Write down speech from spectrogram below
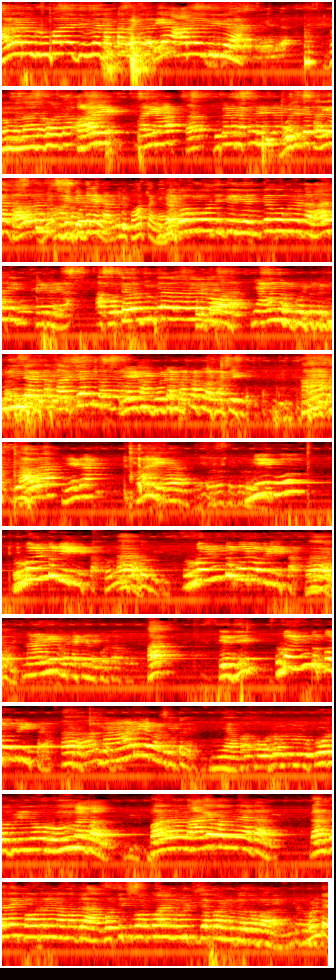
అరవై రెండు రూపాయలు ఇరవై పట్టారు. ఆరు వేలు దిగిలే దొంగ లంచకోట సరిగా? ఇంకా గోకులు పోతే ఇంకా ఇంకా గోకులు పెడతా నాదిరా నీకు ఆ పొట్టు ఎవరో నీకు రెండు రెండు నాలుగే రెండు కట్టెలు కొడతా ఏంటి రెండు ఫోటో మిగిలిస్తా నాలుగే రెండు అంటారు. బంధన నాగే బంధు ఉన్నాయి అంటారు. అందుకనే ఈ ఫోటోలు నమ్మద్ర కొట్టించి కొనుక్కోవాలని నూడిచ్చి చెప్పాలి ముందులో రెండే.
